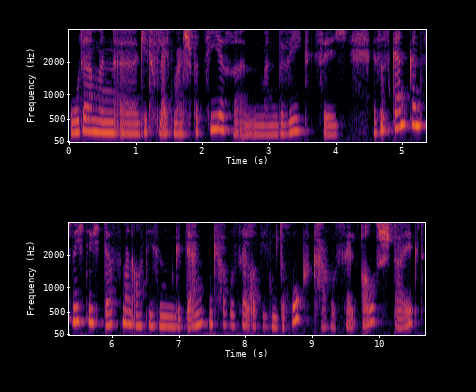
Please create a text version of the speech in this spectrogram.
Oder man äh, geht vielleicht mal spazieren, man bewegt sich. Es ist ganz, ganz wichtig, dass man aus diesem Gedankenkarussell, aus diesem Druckkarussell aussteigt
